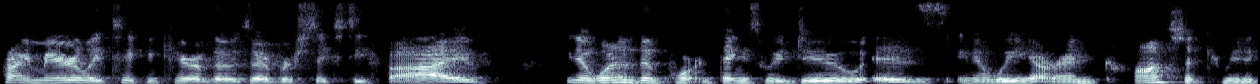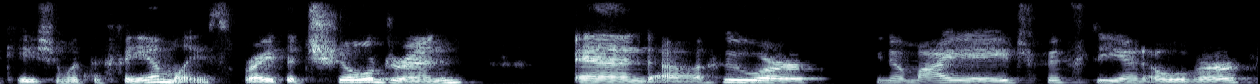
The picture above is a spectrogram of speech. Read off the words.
primarily taking care of those over 65, you know, one of the important things we do is, you know, we are in constant communication with the families, right? The children and uh, who are, you know, my age, 50 and over.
